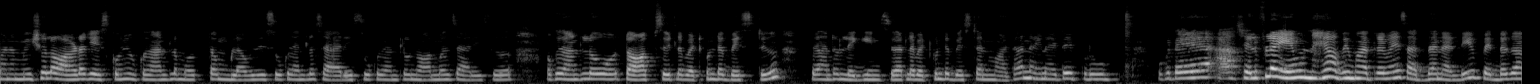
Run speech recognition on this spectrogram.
మనం మీషోలో ఆర్డర్ చేసుకొని ఒక దాంట్లో మొత్తం బ్లౌజెస్ ఒక దాంట్లో శారీస్ ఒక దాంట్లో నార్మల్ శారీస్ ఒక దాంట్లో టాప్స్ ఇట్లా పెట్టుకుంటే బెస్ట్ ఒక దాంట్లో లెగిన్స్ అట్లా పెట్టుకుంటే బెస్ట్ అనమాట నేనైతే ఇప్పుడు ఒకటే ఆ షెల్ఫ్లో ఏమున్నాయో అవి మాత్రమే సర్దానండి. పెద్దగా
